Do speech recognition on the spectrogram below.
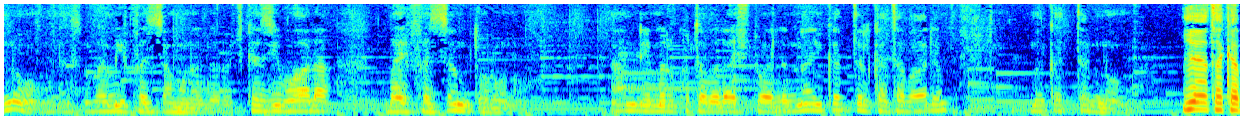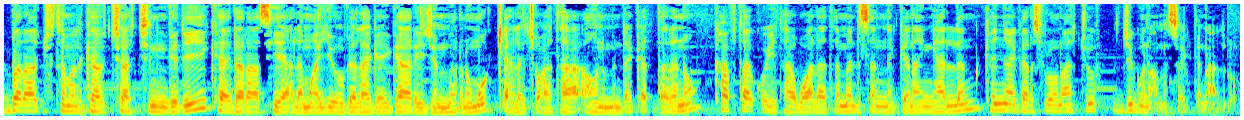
ነው በሚፈጸሙ ነገሮች። ከዚህ በኋላ ባይፈጸም ጥሩ ነው። አንድ የመልኩ ተበላሽቷልና ይቀጥል ከተባለም መቀጠል ነው። የተከበራችሁ ተመልካቾቻችን እንግዲህ ከደራሲ አለማየሁ ገላጋይ ጋር የጀመርነው ሞቅ ያለ ጨዋታ አሁንም እንደቀጠለ ነው። ካፍታ ቆይታ በኋላ ተመልሰን እንገናኛለን። ከእኛ ጋር ስለሆናችሁ እጅጉን አመሰግናለሁ።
